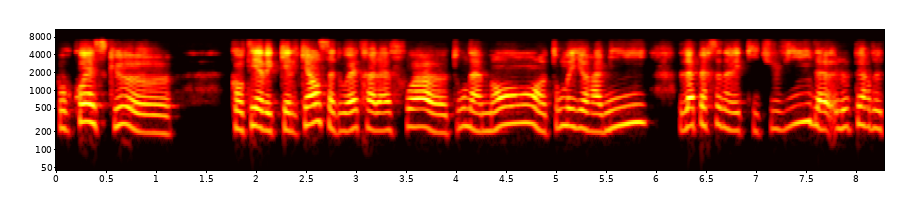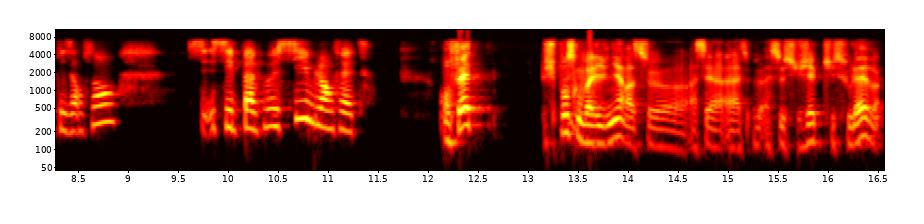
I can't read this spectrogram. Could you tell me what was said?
Pourquoi est-ce que euh, quand tu es avec quelqu'un, ça doit être à la fois euh, ton amant, euh, ton meilleur ami, la personne avec qui tu vis, le père de tes enfants? C'est pas possible en fait. En fait, je pense qu'on va y venir à ce, à ce, à ce, sujet que tu soulèves.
